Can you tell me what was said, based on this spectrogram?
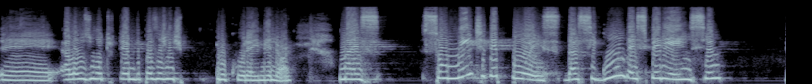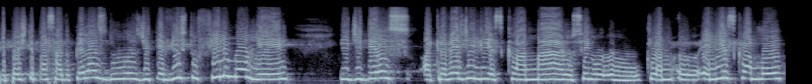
É... ela usa um outro termo, depois a gente procura aí melhor. Mas somente depois da segunda experiência, depois de ter passado pelas duas, de ter visto o filho morrer, e de Deus, através de Elias, clamar, o Senhor, clam, Elias clamou,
